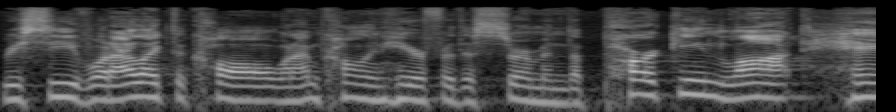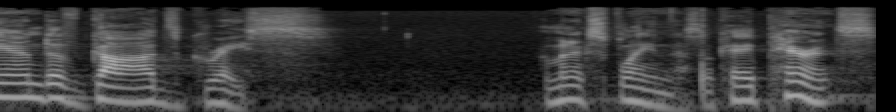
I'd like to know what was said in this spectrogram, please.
receive what I like to call, what I'm calling here for this sermon, the parking lot hand of God's grace. I'm going to explain this, okay? Parents,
